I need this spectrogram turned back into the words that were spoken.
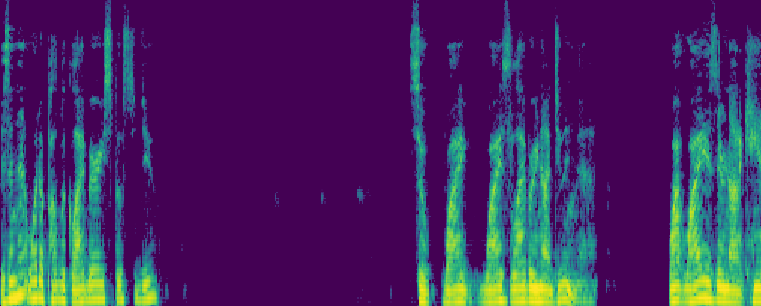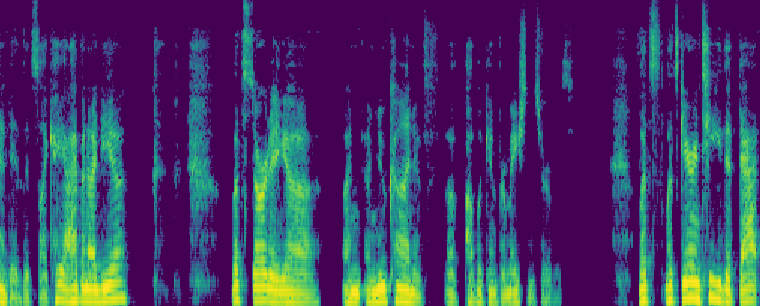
Isn't that what a public library is supposed to do? So why why is the library not doing that? Why why is there not a candidate that's like, hey, I have an idea. Let's start a uh, a, a new kind of, of public information service. Let's let's guarantee that that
